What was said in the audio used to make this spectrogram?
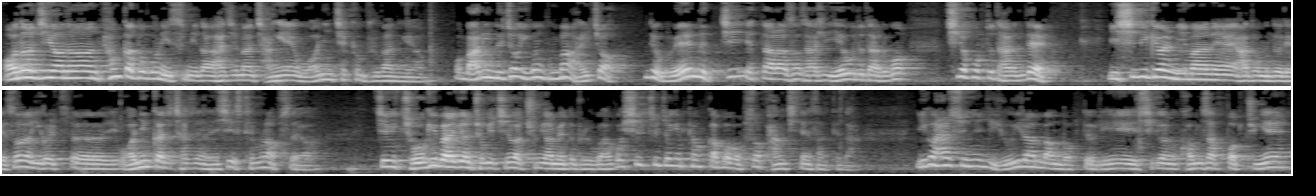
언어 지연은 평가 도구는 있습니다. 하지만 장애의 원인 체크 불가능해요. 어, 말이 늦어? 이건 금방 알죠. 근데 왜 늦지?에 따라서 사실 예우도 다르고 치료법도 다른데 이 12개월 미만의 아동들에서 이걸 어, 원인까지 찾아내는 시스템은 없어요. 즉 조기 발견, 조기 치료가 중요함에도 불구하고 실질적인 평가법 없어 방치된 상태다. 이걸 할 수 있는 유일한 방법들이 지금 검사법 중에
